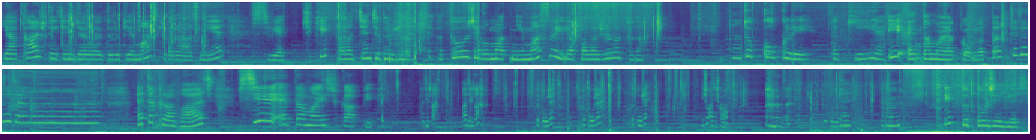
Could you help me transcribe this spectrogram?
Я каждый день делаю другие маски разные. Свечки. Полотенце нужно. Это тоже ароматные масло. Я положила туда. Тут куклы такие. И это моя комната. Та -та -та -та. Это кровать. Все это мои шкафы. Одежда, одежда. Тут тоже, тут тоже, тут тоже. Еще одежда. И тут тоже есть.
